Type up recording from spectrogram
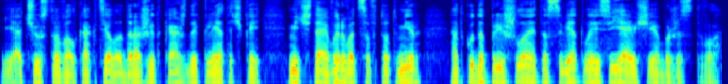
Я чувствовал, как тело дрожит каждой клеточкой, мечтая вырваться в тот мир, откуда пришло это светлое сияющее божество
